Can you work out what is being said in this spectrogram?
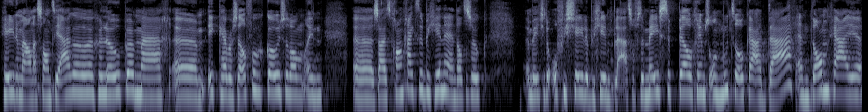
helemaal naar Santiago gelopen. Maar ehm, ik heb er zelf voor gekozen dan in Zuid-Frankrijk te beginnen. En dat is ook een beetje de officiële beginplaats. Of de meeste pelgrims ontmoeten elkaar daar. En dan ga je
